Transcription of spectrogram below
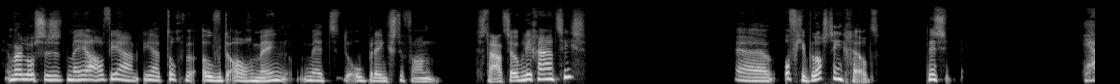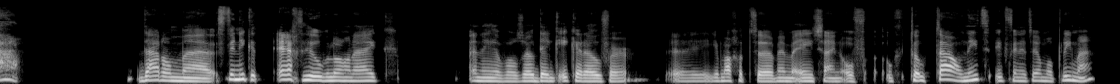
En waar lossen ze het mee af? Ja, ja, toch over het algemeen met de opbrengsten van staatsobligaties. Uh, of je belastinggeld. Dus ja, daarom uh, vind ik het echt heel belangrijk. In ieder geval, zo denk ik erover. Uh, je mag het met me eens zijn of ook totaal niet. Ik vind het helemaal prima.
